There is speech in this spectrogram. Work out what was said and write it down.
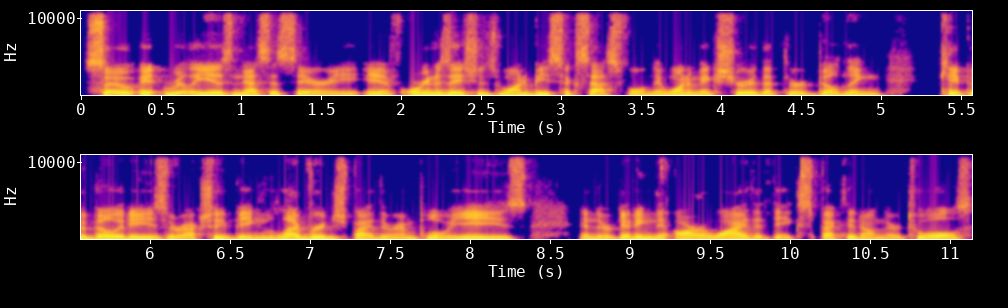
So it really is necessary if organizations want to be successful and they want to make sure that they're building capabilities that are actually being leveraged by their employees and they're getting the ROI that they expected on their tools,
